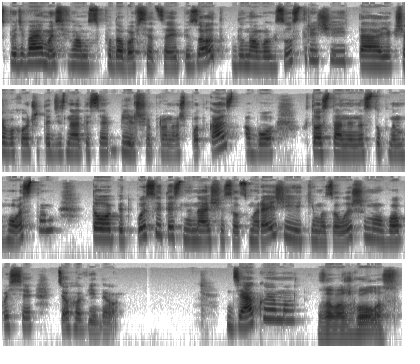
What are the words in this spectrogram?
Сподіваємось, вам сподобався цей епізод. До нових зустрічей. Та якщо ви хочете дізнатися більше про наш подкаст або хто стане наступним гостем, то підписуйтесь на наші соцмережі, які ми залишимо в описі цього відео. Дякуємо! За ваш голос.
